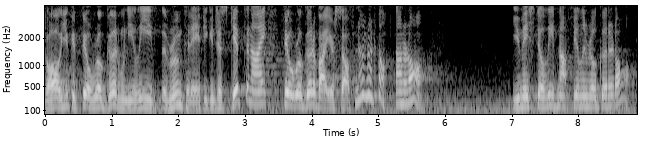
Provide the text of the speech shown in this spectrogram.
Oh, you can feel real good when you leave the room today. If you can just give tonight, feel real good about yourself. No, no, no, not at all. You may still leave not feeling real good at all.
